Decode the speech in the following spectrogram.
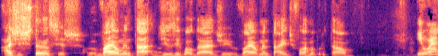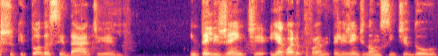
as distâncias, vai aumentar a desigualdade, vai aumentar de forma brutal. Eu acho que toda cidade inteligente, e agora eu estou falando inteligente não no sentido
